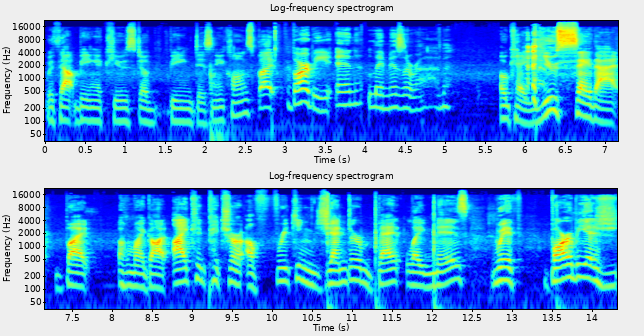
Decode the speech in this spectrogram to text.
without being accused of being Disney clones. But Barbie in Les Miserables. okay, you say that, but oh my god, I could picture a freaking gender bent Les Mis with Barbie as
